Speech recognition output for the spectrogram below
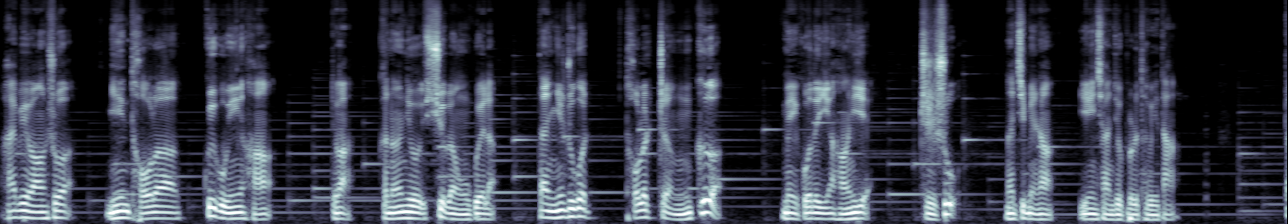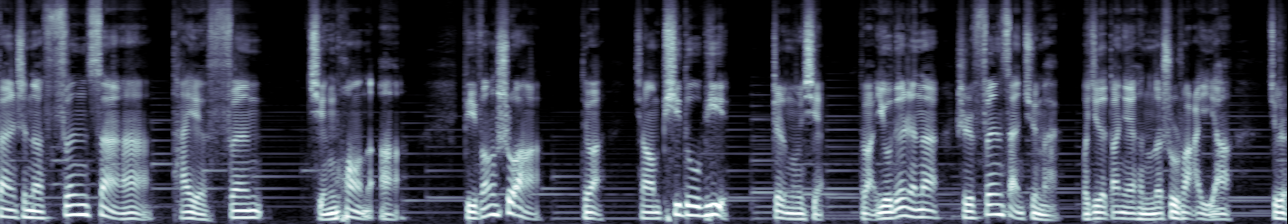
还比方说，您投了硅谷银行，对吧？可能就血本无归了。但你如果投了整个美国的银行业指数，那基本上影响就不是特别大。但是呢，分散啊，它也分情况的啊。比方说啊，对吧？像 P to P 这种东西，对吧？有的人呢是分散去买。我记得当年很多的叔叔阿姨啊，就是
